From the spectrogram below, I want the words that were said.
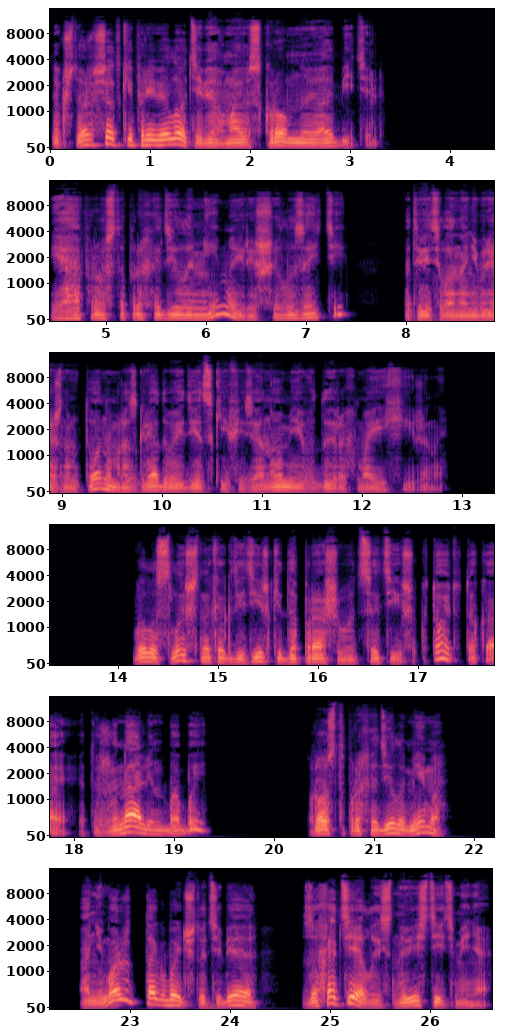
Так что же все-таки привело тебя в мою скромную обитель?» «Я просто проходила мимо и решила зайти», — ответила она небрежным тоном, разглядывая детские физиономии в дырах моей хижины. Было слышно, как детишки допрашивают Сатиша. «Кто это такая? Это жена Линбабы?» «Просто проходила мимо», а не может так быть, что тебе захотелось навестить меня?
